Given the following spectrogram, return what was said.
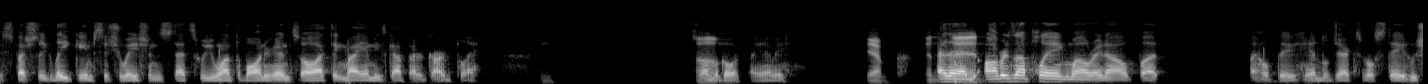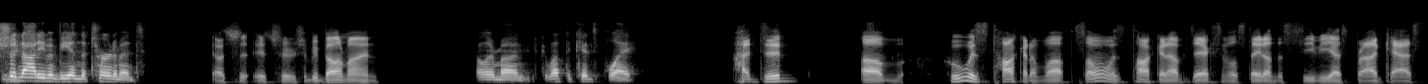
especially late game situations. That's who you want the ball in your hand. So I think Miami's got better guard play. So I'm Um, gonna go with Miami. And, And then then Auburn's not playing well right now, but I hope they handle Jacksonville State, who should Yeah. not even be in the tournament. it's, it should, should be Bellarmine. Bellarmine, let the kids play. I did. Um, who was talking him up? Someone was talking up Jacksonville State on the CBS broadcast.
